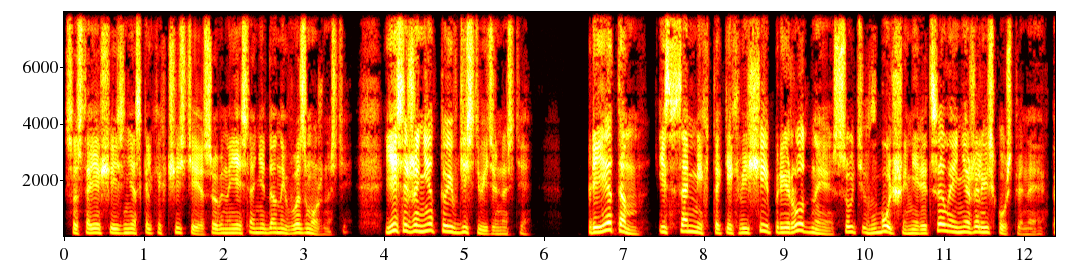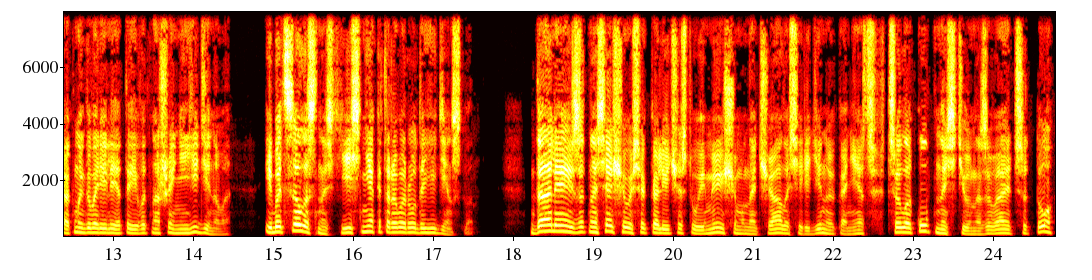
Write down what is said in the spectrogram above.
состоящее из нескольких частей, особенно если они даны в возможности. Если же нет, то и в действительности. При этом из самих таких вещей природные суть в большей мере целые, нежели искусственные, как мы говорили это и в отношении единого, ибо целостность есть некоторого рода единство. Далее, из относящегося к количеству, имеющему начало, середину и конец, целокупностью называется то,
